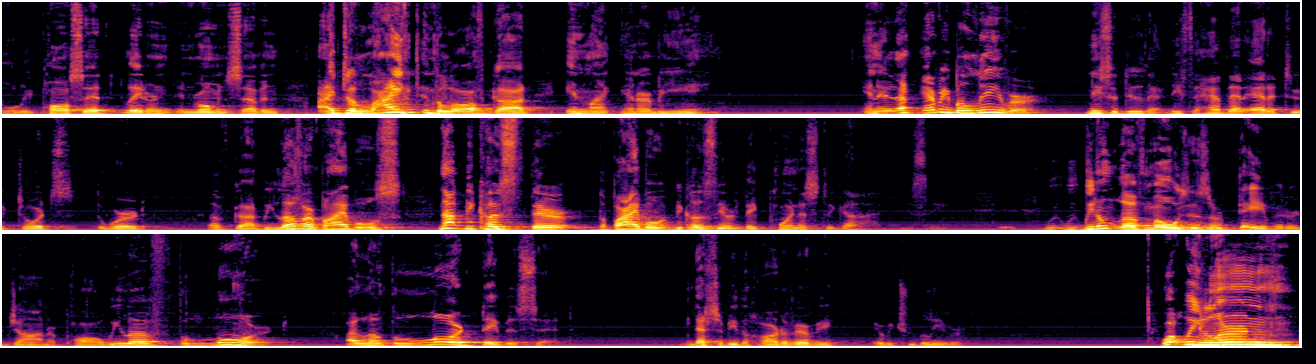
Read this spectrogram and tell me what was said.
holy. Paul said later in, in Romans 7, I delight in the law of God in my inner being. And every believer needs to do that, needs to have that attitude towards the Word of God. We love our Bibles not because they're the Bible, but because they point us to God. You see, we, we don't love Moses or David or John or Paul. We love the Lord. I love the Lord, David said. And that should be the heart of every, every true believer. What we learn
